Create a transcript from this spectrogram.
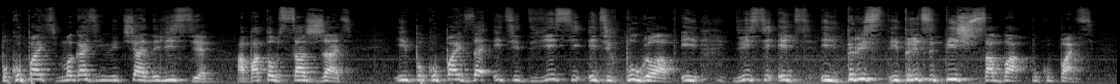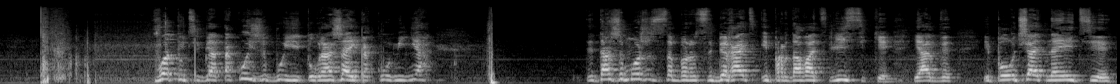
покупать в магазине чайные листья, а потом сажать. И покупать за эти 200 этих пугалов и 200 эти, и 300 и 30 тысяч собак покупать. Вот у тебя такой же будет урожай, как у меня. Ты даже можешь собирать и продавать листики и, и получать на эти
